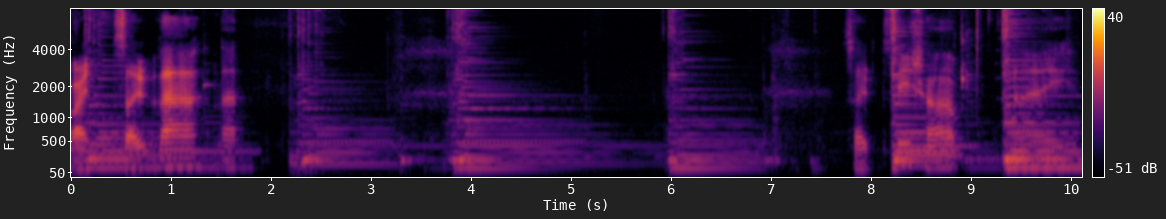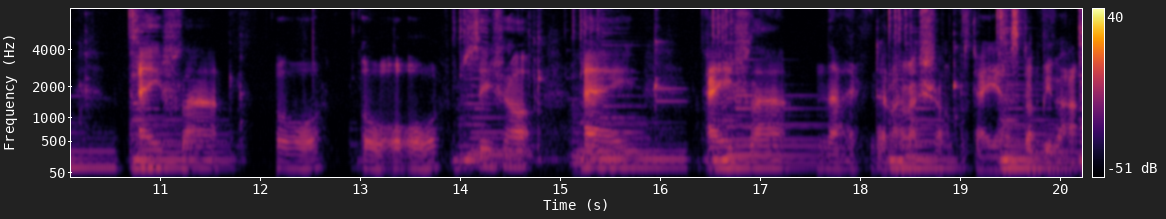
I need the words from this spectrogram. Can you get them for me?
Right, so there, and then. So C sharp, A, A flat, or, or, or, or, C sharp, A, A flat. No, don't like that sharp. Okay, yeah, it's got to be that.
